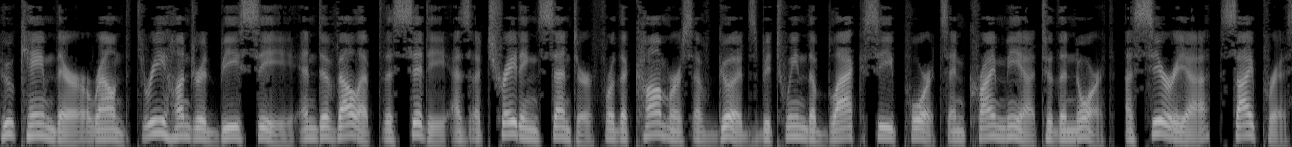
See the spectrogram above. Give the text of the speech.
who came there around 300 BC and developed the city as a trading center for the commerce of goods between the Black Sea ports and Crimea to the north, Assyria, Cyprus,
